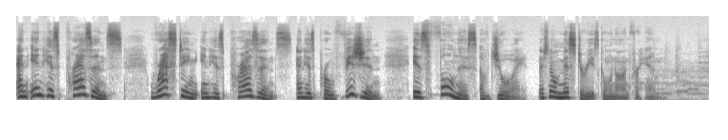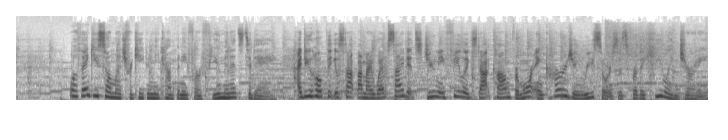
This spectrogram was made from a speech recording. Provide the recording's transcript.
And in His presence, resting in His presence and His provision is fullness of joy. There's no mysteries going on for Him. Well, thank you so much for keeping me company for a few minutes today. I do hope that you'll stop by my website. It's juniefelix.com for more encouraging resources for the healing journey.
